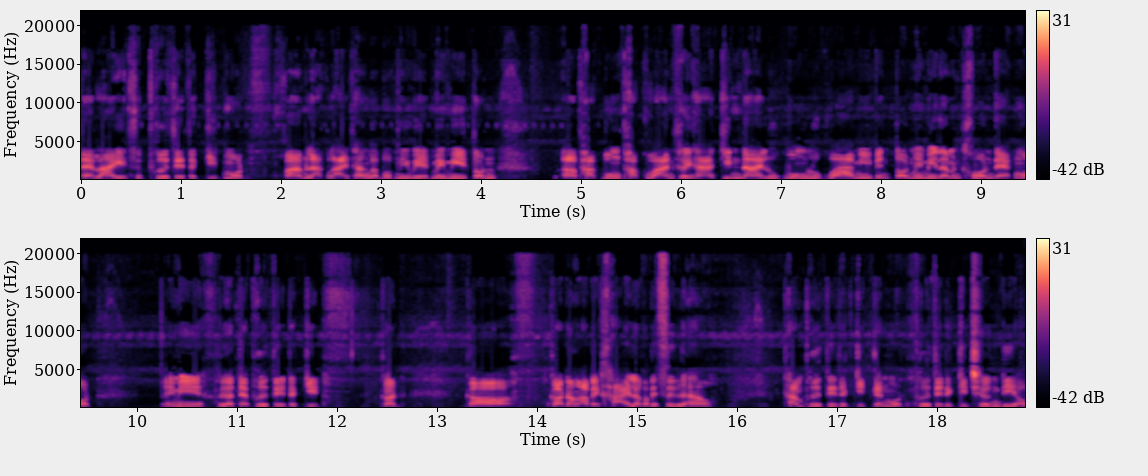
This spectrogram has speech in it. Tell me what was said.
แต่ไร่พืชเศรษฐกิจหมด ความหลากหลายทางระบบนิเวศไม่มีต้น ผักบงผักหวานเคยหากินได้ลูกวงลูกว่ามีเป็นต้นไม่มีแล้วมันโค่นแดกหมด ไม่มีเหลือแต่พืชเศรษฐกิจ ก็ก็ก็ต้องเอาไปขายแล้วก็ไปซื้อเอาทำพืชเศรษฐกิจกันหมด พืชเศรษฐกิจเชิงเดี่ยว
